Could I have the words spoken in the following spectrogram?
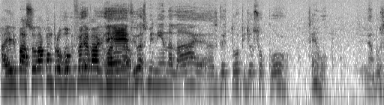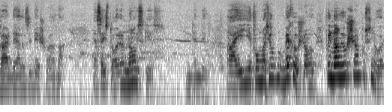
Aí ele passou lá, comprou roupa e foi levar de volta. É, viu as meninas lá, elas gritou, pediu socorro, sem roupa. Abusar delas e deixou elas lá. Essa história eu não esqueço, entendeu? Aí ele falou, mas eu, como é que eu chamo? Eu falei, não, eu chamo pro senhor.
